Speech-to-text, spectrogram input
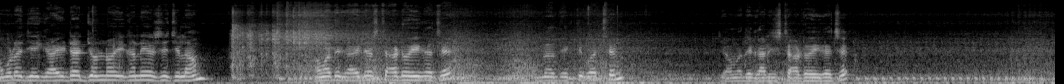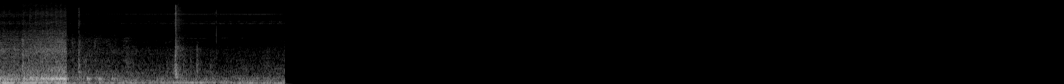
আমরা যে গাড়িটার জন্য এখানে এসেছিলাম আমাদের গাড়িটা স্টার্ট হয়ে গেছে। আপনারা দেখতে পাচ্ছেন যে আমাদের গাড়ি স্টার্ট হয়ে গেছে।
